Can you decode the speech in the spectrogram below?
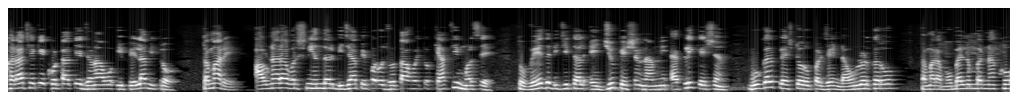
ખરા છે કે ખોટા તે જણાવો એ પહેલા મિત્રો, તમારે આવનારા વર્ષની અંદર બીજા પેપરો જોતા હોય તો ક્યાંથી મળશે? તો વેદ ડિજિટલ એજ્યુકેશન નામની એપ્લિકેશન ગૂગલ પ્લે સ્ટોર ઉપર જઈને ડાઉનલોડ કરો, તમારા મોબાઈલ નંબર નાખો,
